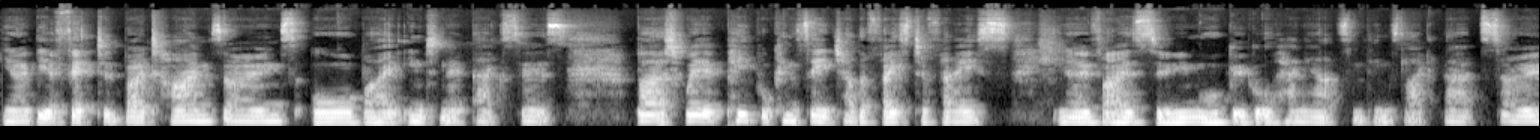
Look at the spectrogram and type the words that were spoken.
you know, be affected by time zones or by internet access, but where people can see each other face to face, you know, via Zoom or Google Hangouts and things like that. So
